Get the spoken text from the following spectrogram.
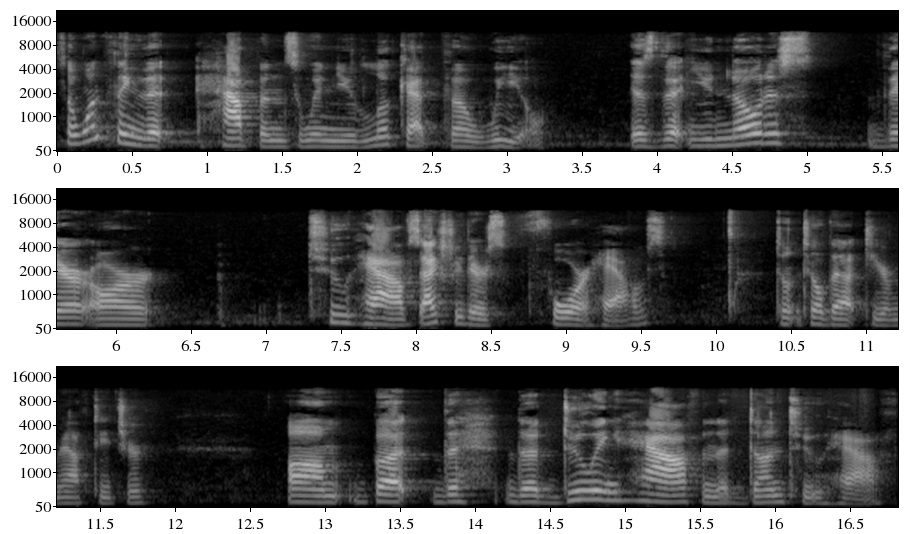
So one thing that happens when you look at the wheel is that you notice there are two halves. Actually, there's four halves. Don't tell that to your math teacher. Um, but the, the doing half and the done to half,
